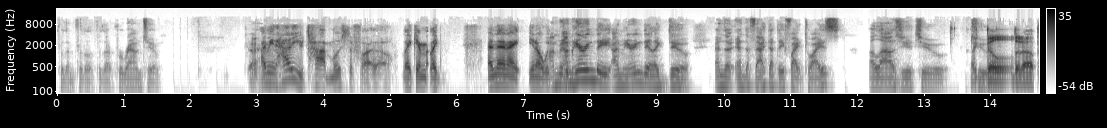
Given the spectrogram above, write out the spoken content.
for them for the for the for round two. I mean, how do you top Mustafar though? Like him, like, and then I, you know, with, I'm, I'm hearing they I'm hearing they like do, and the and the fact that they fight twice allows you to Like to, build it up.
